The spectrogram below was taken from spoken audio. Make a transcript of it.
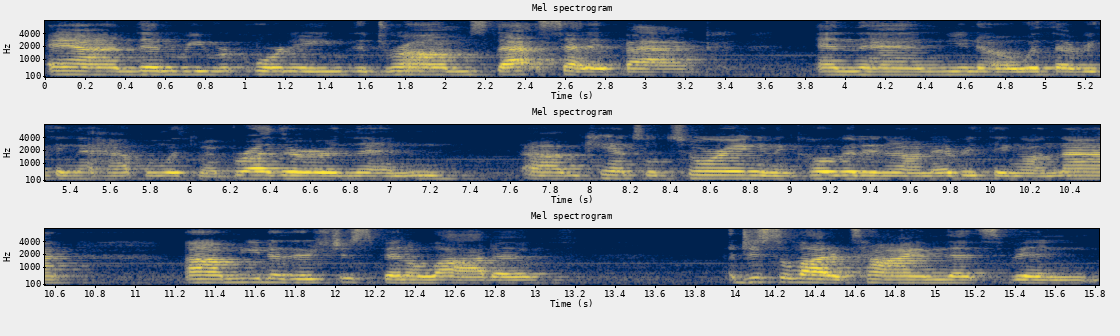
and then re-recording the drums that set it back, and then you know with everything that happened with my brother, and then um, canceled touring, and then COVID and on everything on that. Um, you know, there's just been a lot of just a lot of time that's been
